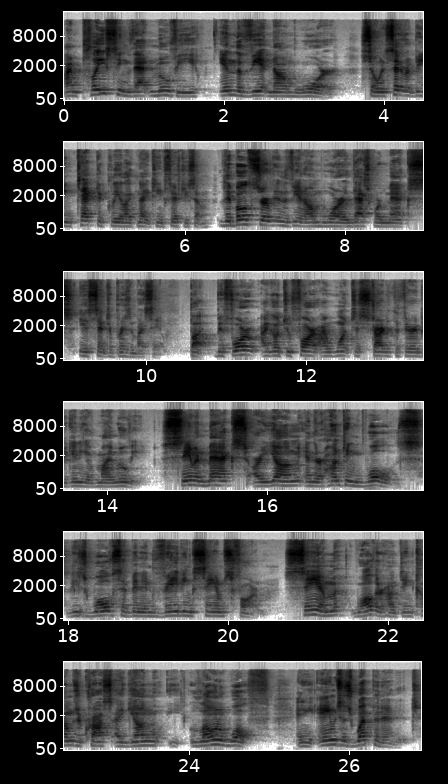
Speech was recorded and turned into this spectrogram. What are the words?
I'm placing that movie in the Vietnam War so instead of it being technically like 1950 something, they both served in the Vietnam War, and that's where Max is sent to prison by Sam. But before I go too far, I want to start at the very beginning of my movie. Sam and Max are young and they're hunting wolves. These wolves have been invading Sam's farm. Sam, while they're hunting, comes across a young lone wolf and he aims his weapon at it,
